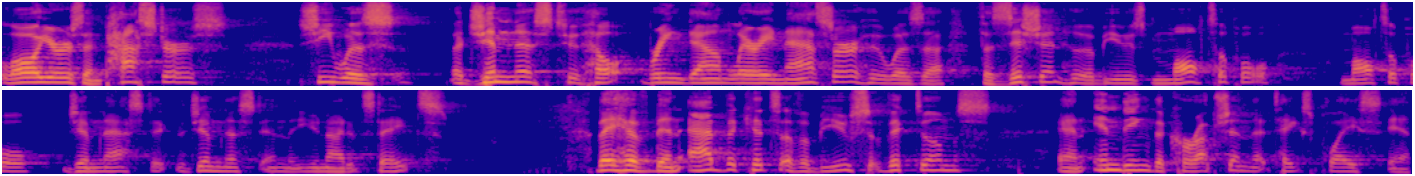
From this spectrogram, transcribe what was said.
lawyers and pastors. She was a gymnast who helped bring down Larry Nassar, who was a physician who abused multiple, multiple gymnastic gymnasts in the United States. They have been advocates of abuse victims and ending the corruption that takes place in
